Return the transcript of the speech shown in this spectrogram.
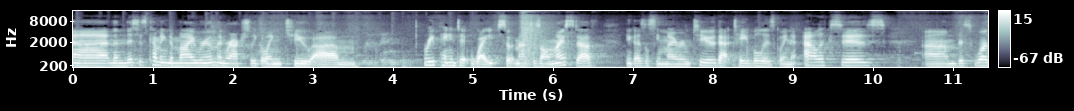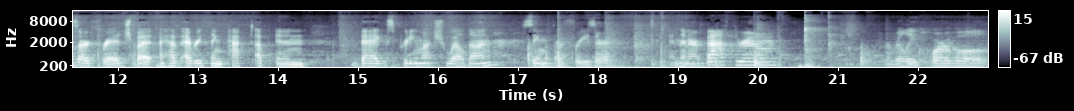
and then this is coming to my room, and we're actually going to um, repaint. repaint it white so it matches all my stuff. You guys will see my room too. That table is going to Alex's. Um, this was our fridge, but I have everything packed up in bags pretty much well done. Same with our freezer. And then our bathroom, a really horrible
